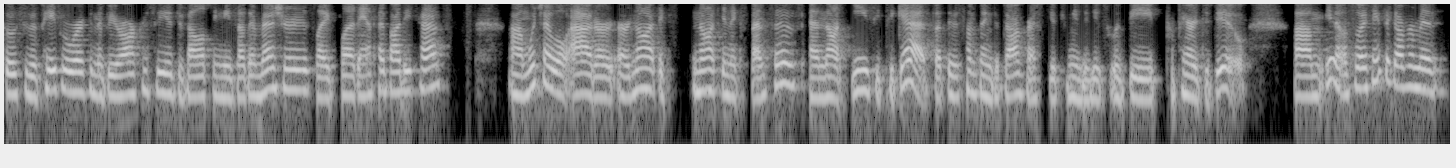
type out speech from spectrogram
go through the paperwork and the bureaucracy of developing these other measures like blood antibody tests um, which I will add are, are not ex- not inexpensive and not easy to get, but there's something the dog rescue communities would be prepared to do. Um, you know, so I think the government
